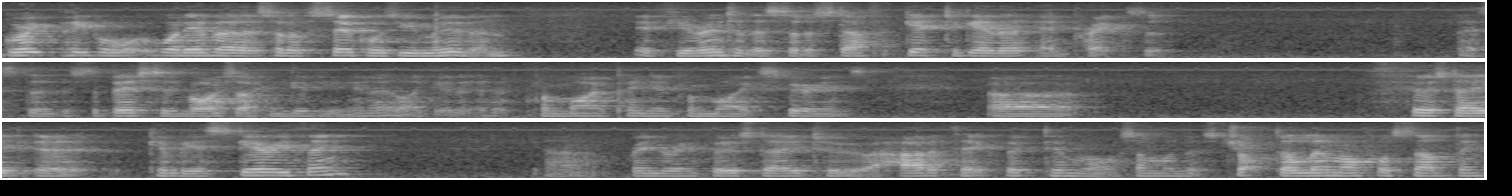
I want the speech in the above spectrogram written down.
group people, whatever sort of circles you move in, if you're into this sort of stuff, get together and practice it that's the that's the best advice I can give you. You know, like uh, from my opinion, from my experience. Uh, first aid uh, can be a scary thing. Uh, rendering first aid to a heart attack victim or someone that's chopped a limb off or something.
